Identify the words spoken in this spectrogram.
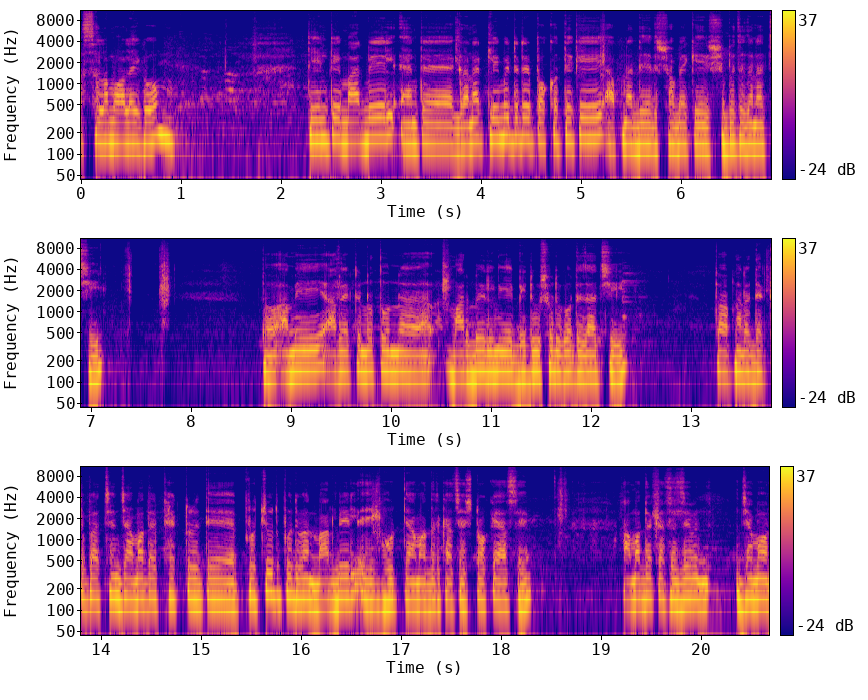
আসসালামু আলাইকুম। টিএনটি মার্বেল অ্যান্ড গ্রানাইট লিমিটেডের পক্ষ থেকে আপনাদের সবাইকে শুভেচ্ছা জানাচ্ছি। তো আমি আরও একটা নতুন মার্বেল নিয়ে ভিডিও শুরু করতে যাচ্ছি। তো আপনারা দেখতে পাচ্ছেন যে আমাদের ফ্যাক্টরিতে প্রচুর পরিমাণ মার্বেল এই মুহূর্তে আমাদের কাছে স্টকে আছে। আমাদের কাছে যে, যেমন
